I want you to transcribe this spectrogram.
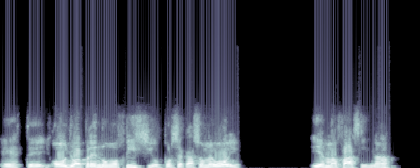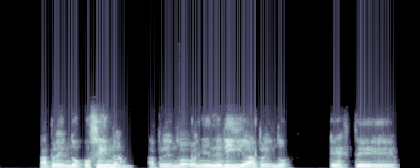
Este, o yo aprendo un oficio, por si acaso me voy y es más fácil, ¿no? Aprendo cocina, aprendo bañilería, aprendo este,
